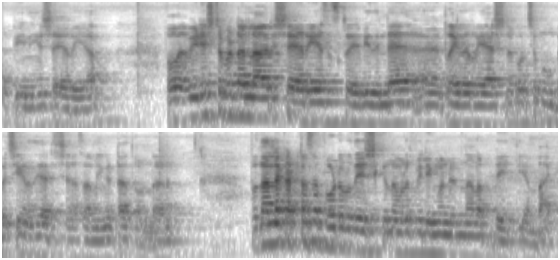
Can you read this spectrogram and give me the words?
ഒപ്പീനിയൻ ഷെയർ ചെയ്യാം. അപ്പോൾ വീഡിയോ ഇഷ്ടപ്പെട്ട എല്ലാവരും ഷെയർ ചെയ്യുക സബ്സ്ക്രൈബ് ചെയ്ത് ഇതിന്റെ ട്രെയിലർ റിയാക്ഷനെ കുറിച്ച് മുമ്പ് ചെയ്യണമെന്ന് വിചാരിച്ച സമയം കിട്ടാത്തതുകൊണ്ടാണ്. അപ്പോൾ നല്ല കട്ട സപ്പോർട്ട് പ്രതീക്ഷിക്കുന്ന. നമ്മൾ ഫിലിം കൊണ്ടിരുന്നാൽ അപ്ഡേറ്റ് ചെയ്യാം. ബാക്കി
